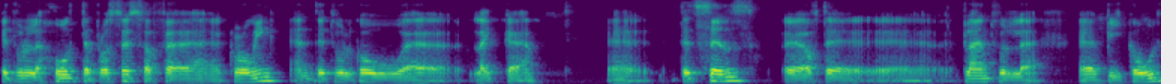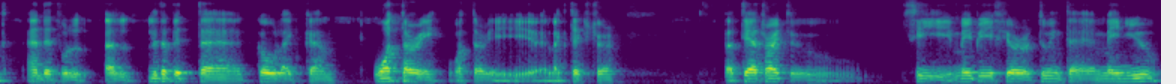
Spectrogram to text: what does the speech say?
it will hold the process of uh, growing and it will go uh, like uh, uh, the cells of the plant will be cold and it will a little bit go like um, watery, watery like texture. But yeah, try to see maybe if you're doing the menu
